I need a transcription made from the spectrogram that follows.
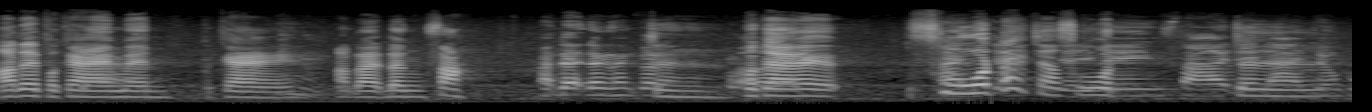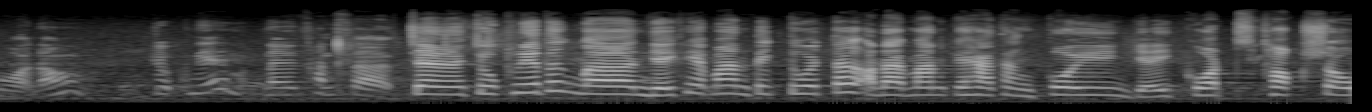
អត់ទេប៉ាកែមែនប៉ាកែអត់ដែរដឹងសោះអត់ដឹងគាត់ចាប៉ាកែស្ងួតណាចាស្ងួតសើចចា៎ដែរចឹងព្រោះអត់ ជួបគ្នានៅ concert ចាជួបគ្នាទៅបើនិយាយគ្នាបានបន្តិចតួចទៅអត់ដែលបានគេហៅថាអង្គុយនិយាយគាត់ talk show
